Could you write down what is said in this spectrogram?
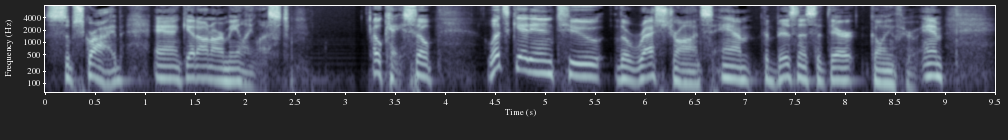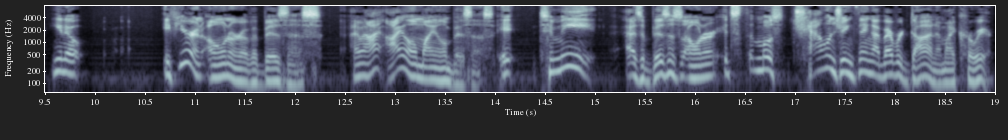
subscribe and get on our mailing list. Okay, so let's get into the restaurants and the business that they're going through. And, you know, if you're an owner of a business, I mean, I, I own my own business. It, to me, as a business owner, it's the most challenging thing I've ever done in my career.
